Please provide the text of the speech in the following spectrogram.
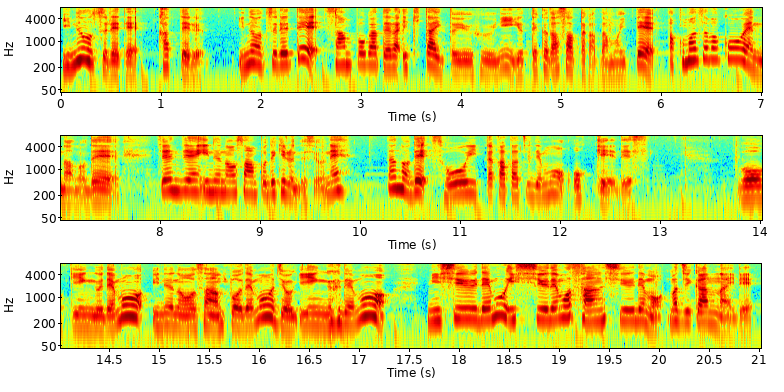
犬を連れて飼ってる。犬を連れて散歩がてら行きたいというふうに言ってくださった方もいて駒沢公園なので全然犬のお散歩できるんですよね。なのでそういった形でも OK です。ウォーキングでも犬のお散歩でもジョギングでも2週でも1週でも3週でも、まあ、時間内で、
